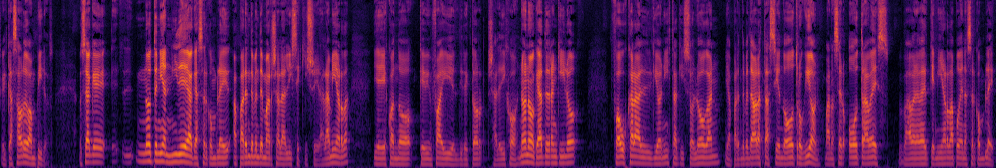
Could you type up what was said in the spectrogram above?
El cazador de vampiros. O sea que eh, no tenían ni idea qué hacer con Blade. Aparentemente Marshall Ali se quiso ir a la mierda. Y ahí es cuando Kevin Feige, el director, ya le dijo, no, no, quédate tranquilo. Fue a buscar al guionista que hizo Logan y aparentemente ahora está haciendo otro guion. Van a hacer otra vez. Va a ver qué mierda pueden hacer con Blade.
